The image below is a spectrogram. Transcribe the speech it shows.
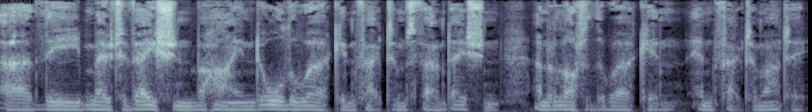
uh, the motivation behind all the work in Factum's Foundation and a lot of the work in, in Factum Arte.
